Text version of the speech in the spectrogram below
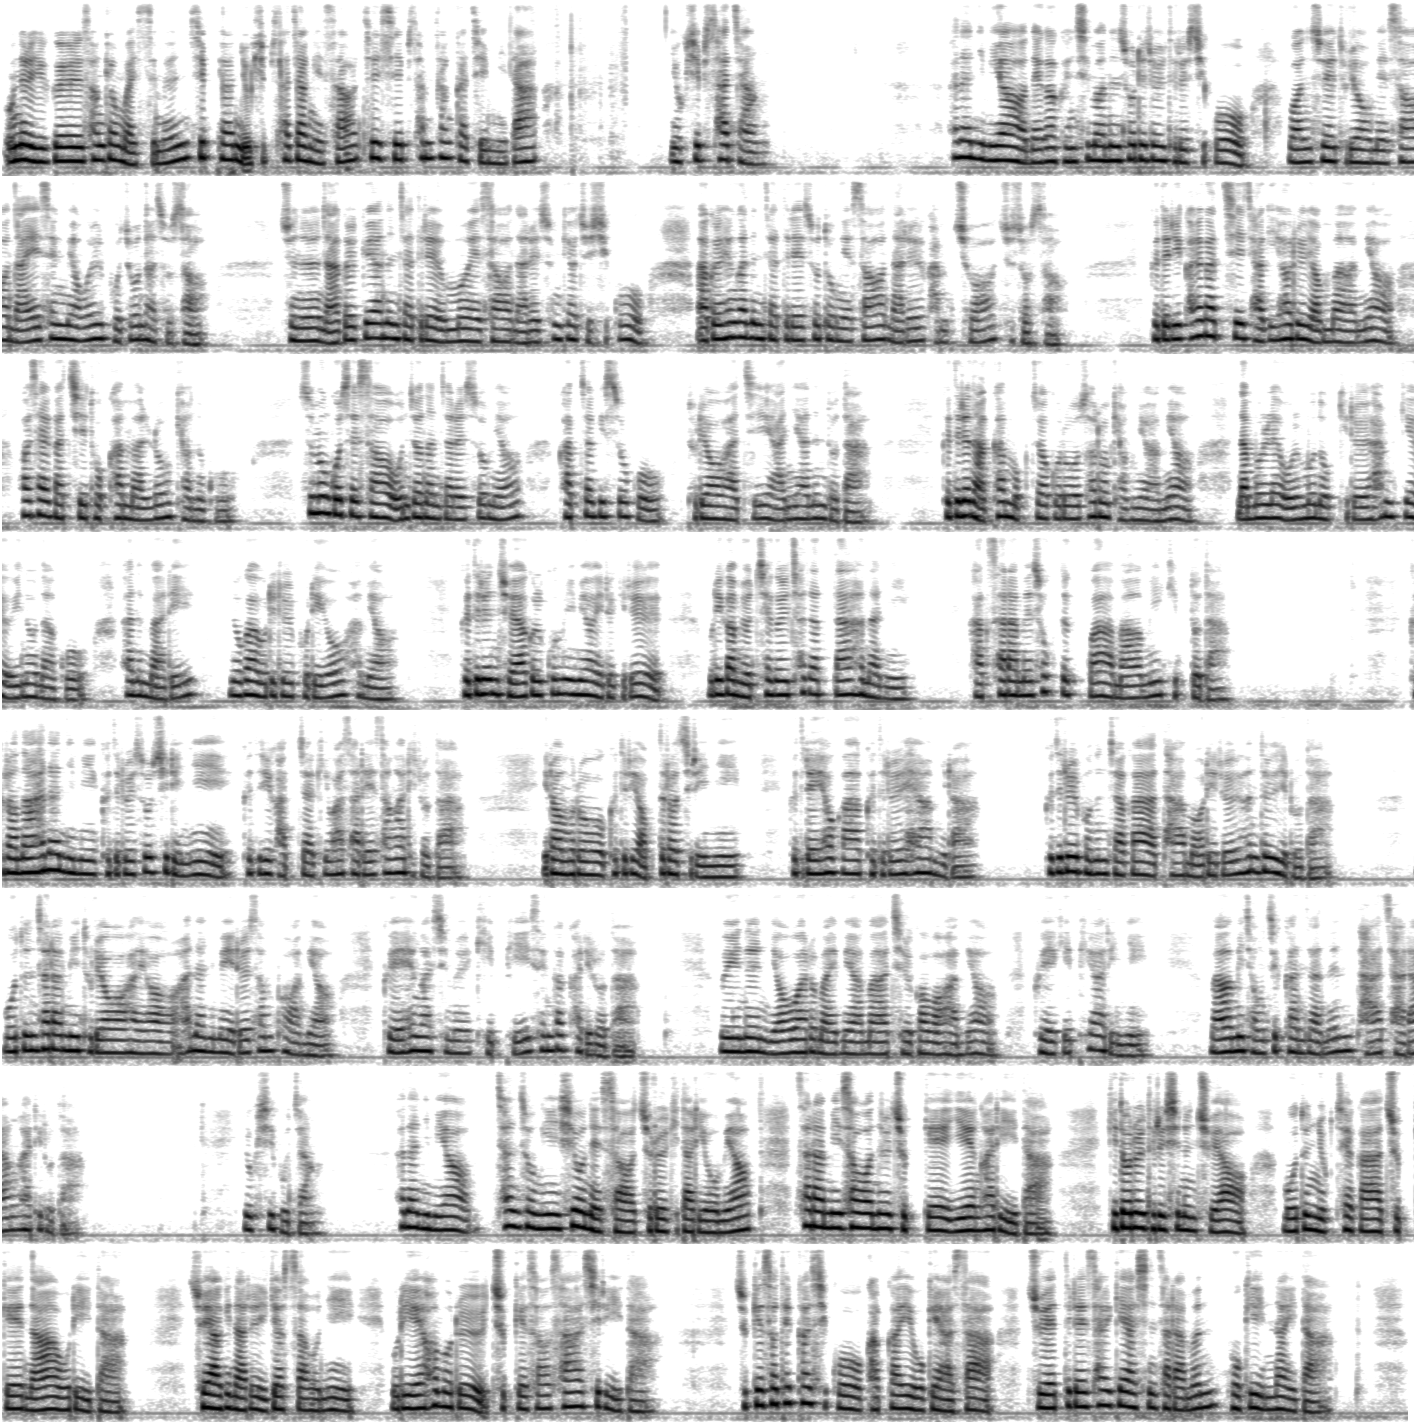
오늘 읽을 성경 말씀은 시편 64장에서 73장까지입니다. 64장 하나님이여 내가 근심하는 소리를 들으시고 원수의 두려움에서 나의 생명을 보존하소서. 주는 악을 꾀하는 자들의 음모에서 나를 숨겨주시고 악을 행하는 자들의 소동에서 나를 감추어 주소서. 그들이 칼같이 자기 혀를 연마하며 화살같이 독한 말로 겨누고 숨은 곳에서 온전한 자를 쏘며 갑자기 쏘고 두려워하지 아니하는도다. 그들은 악한 목적으로 서로 격려하며 남몰래 올무놓기를 함께 의논하고 하는 말이 누가 우리를 보리요 하며 그들은 죄악을 꾸미며 이르기를 우리가 묘책을 찾았다 하나니 각 사람의 속뜻과 마음이 깊도다. 그러나 하나님이 그들을 쏘시리니 그들이 갑자기 화살에 상하리로다. 이러므로 그들이 엎드러지리니 그들의 혀가 그들을 해함이라. 그들을 보는 자가 다 머리를 흔들리로다. 모든 사람이 두려워하여 하나님의 일을 선포하며 그의 행하심을 깊이 생각하리로다. 의인은 여호와로 말미암아 즐거워하며 그에게 피하리니 마음이 정직한 자는 다 자랑하리로다. 65장 하나님이여 찬송이 시온에서 주를 기다리오며 사람이 서원을 주께 이행하리이다. 기도를 들으시는 주여 모든 육체가 주께 나아오리이다. 죄악이 나를 이겼사오니 우리의 허물을 주께서 사하시리이다. 주께서 택하시고 가까이 오게 하사 주의 뜰에 살게 하신 사람은 복이 있나이다.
